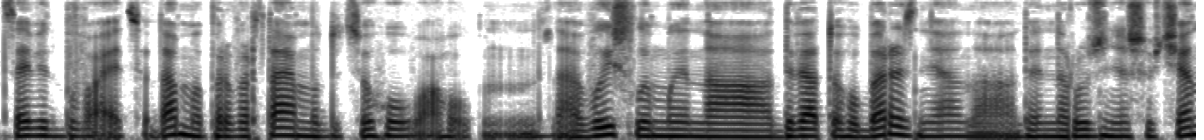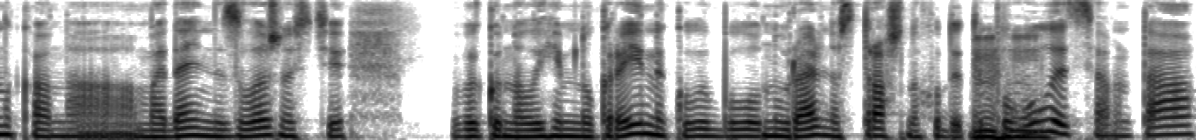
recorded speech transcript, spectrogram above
це відбувається. Да? Ми привертаємо до цього увагу. Не знаю, Вийшли ми на 9 березня на день народження Шевченка на Майдані Незалежності виконали гімн України, коли було ну реально страшно ходити uh-huh. по вулицям. Та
